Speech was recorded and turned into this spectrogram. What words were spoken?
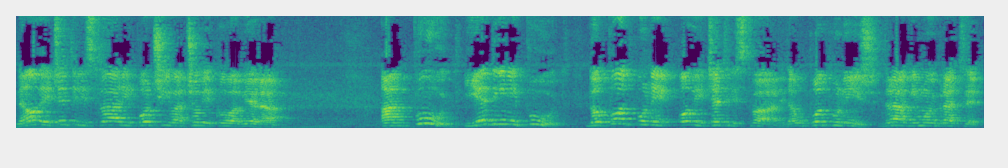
Na ove četiri stvari počiva čovjekova vjera. A put, jedini put, do potpune ove četiri stvari, da upotpuniš, dragi moj brate,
